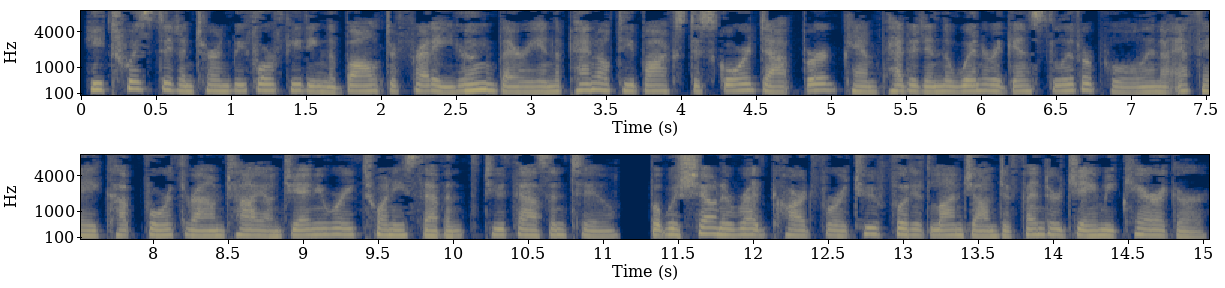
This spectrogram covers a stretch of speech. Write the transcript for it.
he twisted and turned before feeding the ball to Freddie Ljungberg in the penalty box to score. Bergkamp headed in the winner against Liverpool in a FA Cup fourth round tie on January 27, 2002, but was shown a red card for a two-footed lunge on defender Jamie Carragher,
